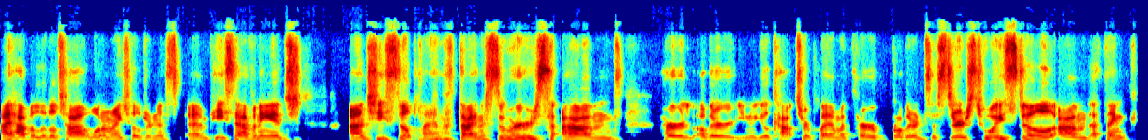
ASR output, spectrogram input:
I have a little child, one of my children is um, P7 age, and she's still playing with dinosaurs and her other, you know, you'll catch her playing with her brother and sister's toys still. And I think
